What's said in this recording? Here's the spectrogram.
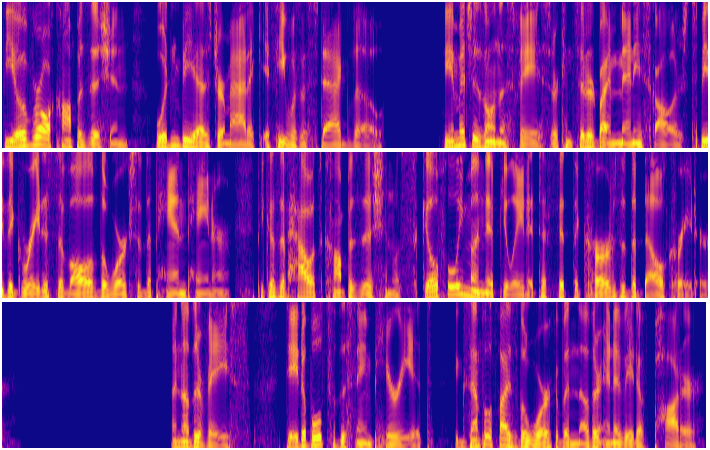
The overall composition wouldn't be as dramatic if he was a stag, though. The images on this vase are considered by many scholars to be the greatest of all of the works of the Pan painter because of how its composition was skillfully manipulated to fit the curves of the bell crater. Another vase, datable to the same period, exemplifies the work of another innovative potter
